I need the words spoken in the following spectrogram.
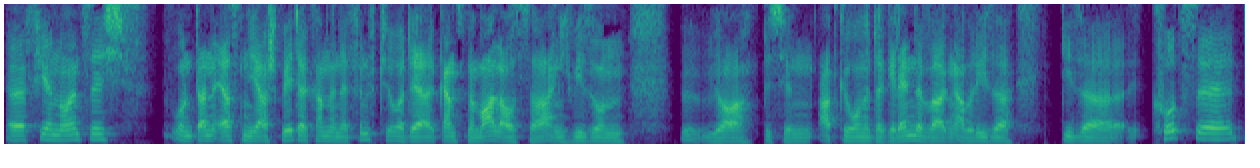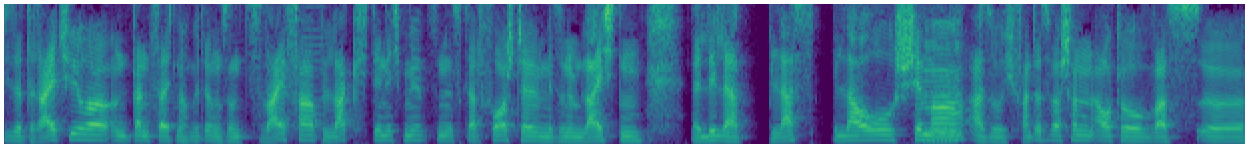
äh, 94, und dann erst ein Jahr später kam dann der Fünftürer, der ganz normal aussah, eigentlich wie so ein, äh, ja, bisschen abgerundeter Geländewagen. Aber dieser, dieser kurze, dieser Dreitürer und dann vielleicht noch mit irgendeinem so Zweifarblack, den ich mir zumindest gerade vorstelle, mit so einem leichten äh, lila blassblau Schimmer. Mhm. Also ich fand, das war schon ein Auto, was äh,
